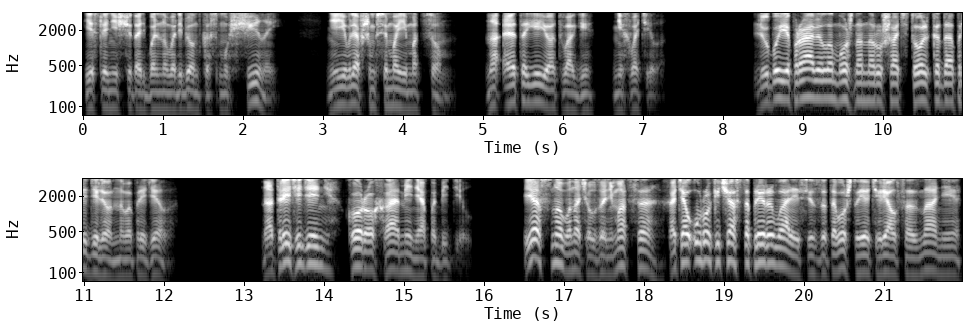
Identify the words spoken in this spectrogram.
если не считать больного ребенка с мужчиной, не являвшимся моим отцом, на это ее отваги не хватило. Любые правила можно нарушать только до определенного предела. На третий день Короха меня победил. Я снова начал заниматься, хотя уроки часто прерывались из-за того, что я терял сознание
